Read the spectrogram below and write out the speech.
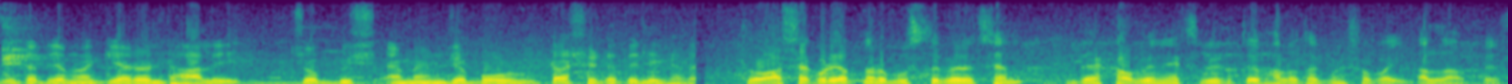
যেটাতে আমরা গিয়ার অয়েল ঢালি, চব্বিশ এম এম যে বোল্টটা সেটাতে লেখা থাকে। তো আশা করি আপনারা বুঝতে পেরেছেন। দেখা হবে নেক্সট ভিডিওতে ভালো থাকবেন সবাই। আল্লাহ হাফেজ।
